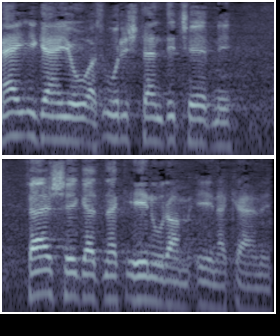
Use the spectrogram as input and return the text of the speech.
mely igen jó az Úristen dicsérni, felségednek én Uram énekelni.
